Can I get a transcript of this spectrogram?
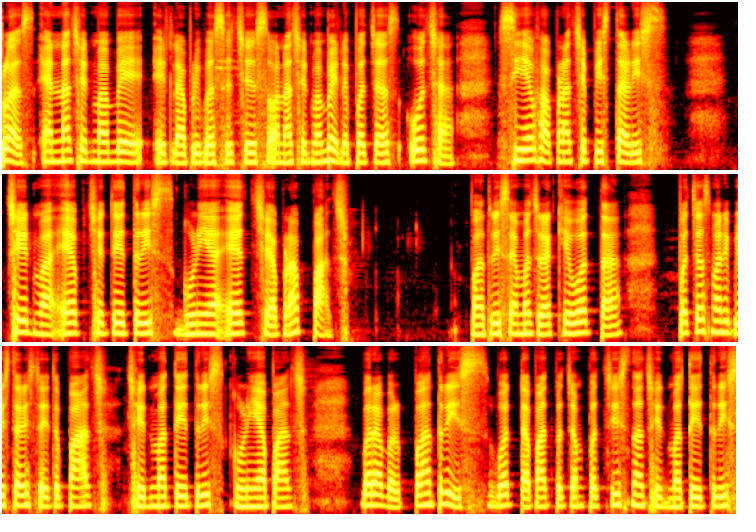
પ્લસ એનના છેદમાં બે એટલે આપણી પાસે છે સોના છેદમાં બે એટલે પચાસ ઓછા સીએફ આપણા છે પિસ્તાળીસ છેદમાં એફ છે તેત્રીસ ગુણ્યા એચ છે આપણા પાંચ. પાંત્રીસ એમ જ રાખીએ વધતા પચાસમાંથી પિસ્તાળીસ જાય તો પાંચ છેદમાં તેત્રીસ ગુણ્યા પાંચ બરાબર, પાંત્રીસ વત્તા પાંચ પચાસ પચીસના છેદમાં તેત્રીસ,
